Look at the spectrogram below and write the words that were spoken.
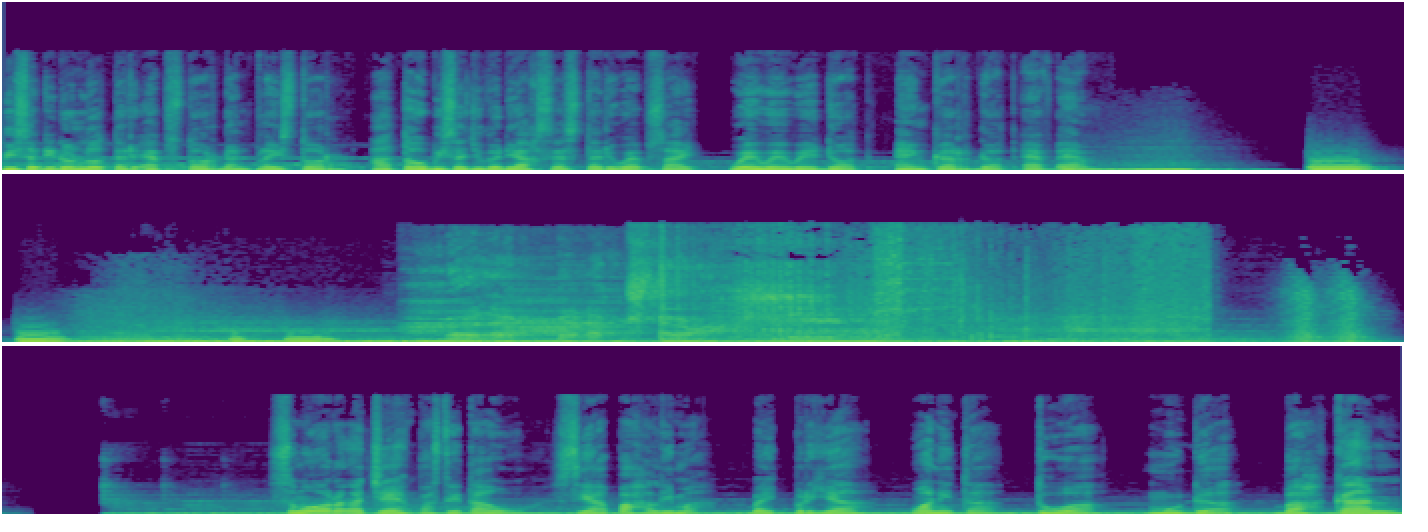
Bisa didownload dari App Store dan Play Store atau bisa juga diakses dari website www.anchor.fm. Malam-malam. Semua orang Aceh pasti tahu siapa Halimah, baik pria, wanita, tua, muda, bahkan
